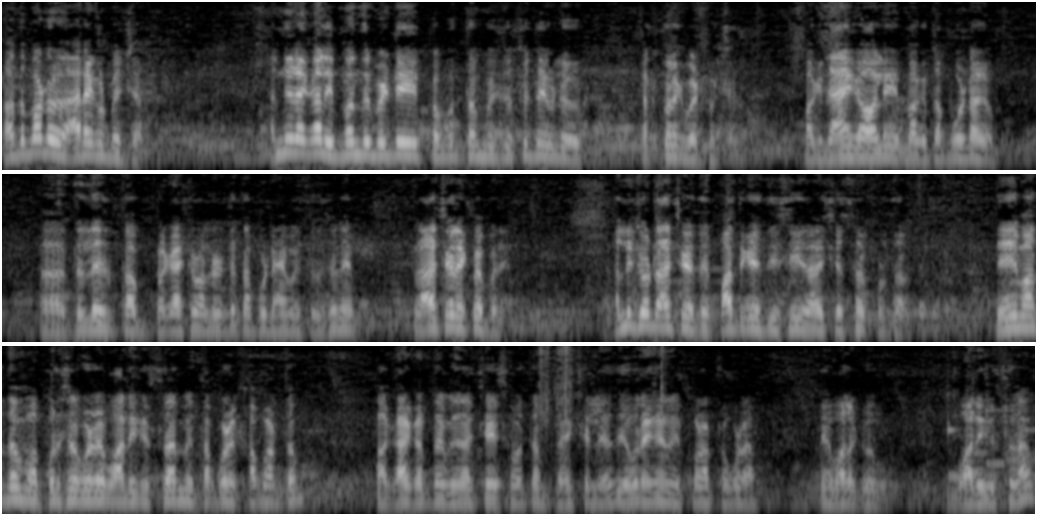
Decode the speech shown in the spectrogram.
దాంతోపాటు ఆరోగ్యం పెంచారు. అన్ని రకాల ఇబ్బందులు పెట్టి ప్రభుత్వం మీరు చూస్తుంటే వీళ్ళు తట్టుకోలేక పెట్టుకొచ్చాడు మాకు న్యాయం కావాలి మాకు తప్పకుండా ఆ, తెలుగుదేశం తప్ప- ప్రకాశం వాళ్ళు ఉంటే తప్పుడు న్యాయం ఇస్తుంది రాజకీయాలు ఎక్కువైపోయినాయి. అన్ని చోట్ల రాజకీయ పాత కేసు తీసి రాజకీయ చేస్తారు కొడతారు. నేను మాత్రం మా పోలీసులు కూడా వార్నింగ్ ఇస్తాం మేము తప్పకుండా కాపాడతాం. మా కార్యకర్తల మీద చేసి మొత్తం ప్రయత్నం లేదు. ఎవరైనా మేము పోరాటం కూడా మేము వాళ్ళకు వార్నింగ్ ఇస్తున్నాం.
